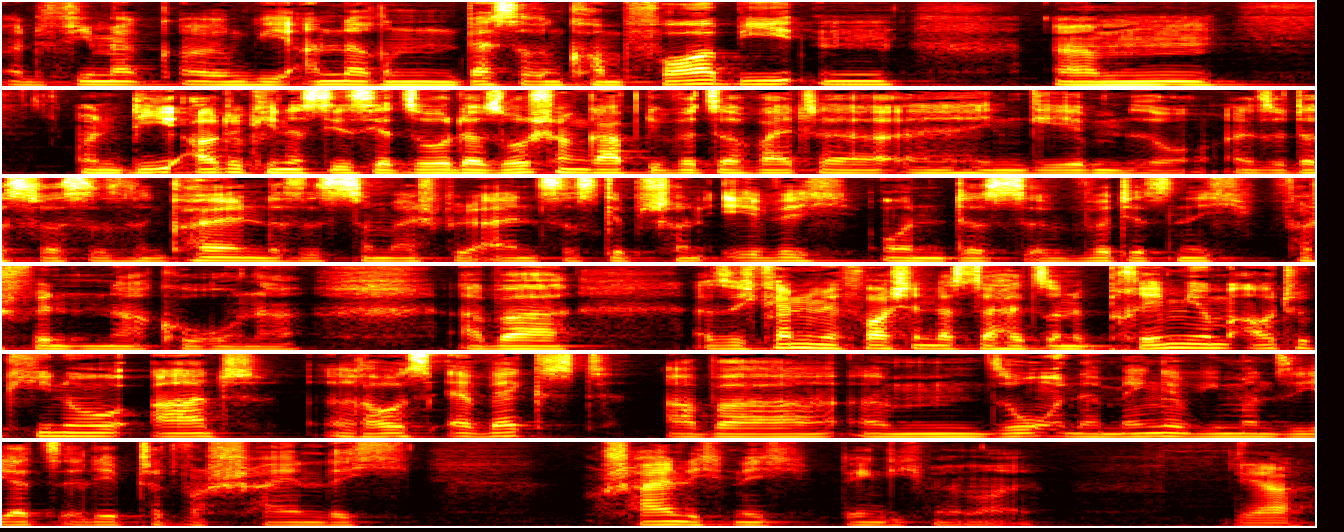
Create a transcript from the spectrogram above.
und vielmehr irgendwie anderen, besseren Komfort bieten. Ähm, und die Autokinos, die es jetzt so oder so schon gab, die wird es auch weiterhin äh, geben. So. Also das, was es in Köln, das ist zum Beispiel eins, das gibt es schon ewig und das wird jetzt nicht verschwinden nach Corona. Aber also ich könnte mir vorstellen, dass da halt so eine Premium-Autokino-Art raus erwächst, aber ähm, so in der Menge, wie man sie jetzt erlebt hat, wahrscheinlich, wahrscheinlich nicht, denke ich mir mal. Ja,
